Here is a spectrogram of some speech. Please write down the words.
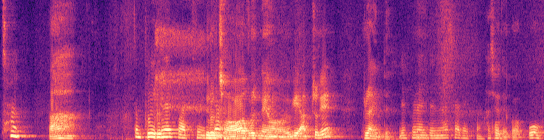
창. 아, 좀 보이긴 할 것 같으니까. 그렇죠. 아, 그렇네요. 여기 앞쪽에 블라인드 네, 블라인드는 하셔야 될 것 같고. 하셔야 될 것 같고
